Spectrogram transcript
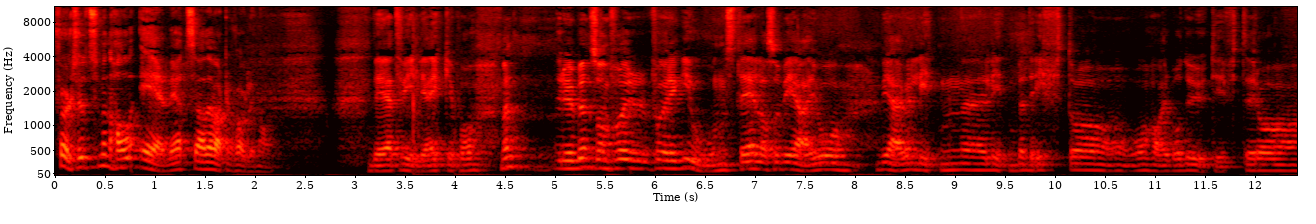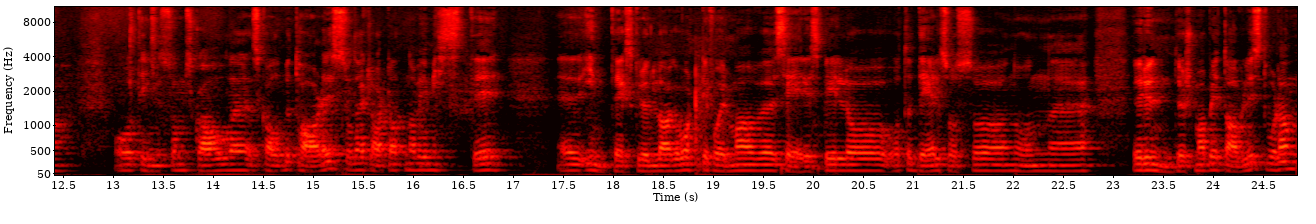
føles ut som en halv evighet siden det har vært en faglig nå. Det tviler jeg ikke på. Men Ruben, sånn for, for regionens del, altså vi er jo, vi er jo en liten, eh, liten bedrift og, og, har både utgifter og, og ting som skal, skal, betales. Og det er klart at når vi mister eh, inntektsgrunnlaget vårt i form av seriespill og, og til dels også noen eh, runder som har blitt avlyst, hvordan,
